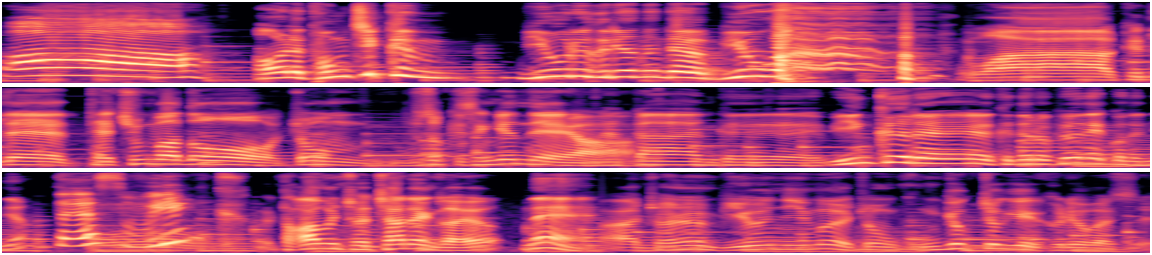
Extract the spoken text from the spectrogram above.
와. 원래 덩치 큰 미호를 그렸는데 미호가 와 근데 대충 봐도 좀 무섭게 생겼네요 약간 그 윙크를 그대로 표현했거든요 death wink. 다음은 저 차례인가요? 네 아 저는 미호님을 좀 공격적이게 그려봤어요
